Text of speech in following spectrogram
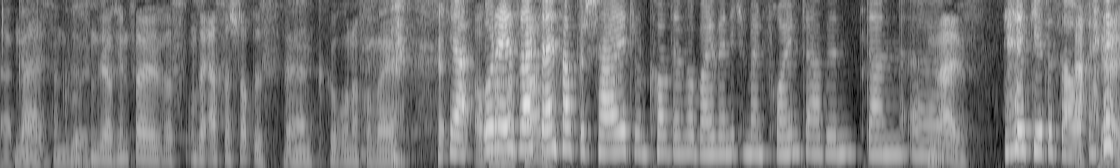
Ja, Nice, dann wissen wir auf jeden Fall, was unser erster Stopp ist, wenn Ja. Corona vorbei Ja, Auch oder ihr sagt einfach Bescheid und kommt dann vorbei, wenn ich und mein Freund da bin, dann äh, Nice. geht es auch. Ach, geil.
